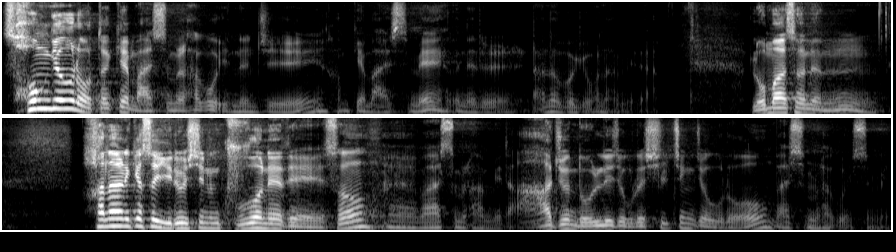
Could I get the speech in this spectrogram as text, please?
성경은 어떻게 말씀을 하고 있는지 함께 말씀의 은혜를 나눠보기 원합니다. 로마서는 하나님께서 이루시는 구원에 대해서 예, 말씀을 합니다. 아주 논리적으로 실증적으로 말씀을 하고 있습니다.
